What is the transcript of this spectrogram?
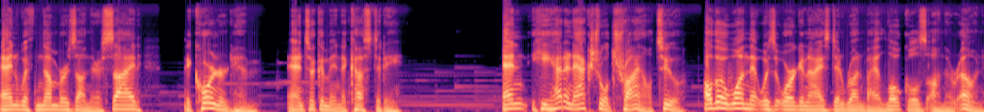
and with numbers on their side, they cornered him and took him into custody. And he had an actual trial, too, although one that was organized and run by locals on their own,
